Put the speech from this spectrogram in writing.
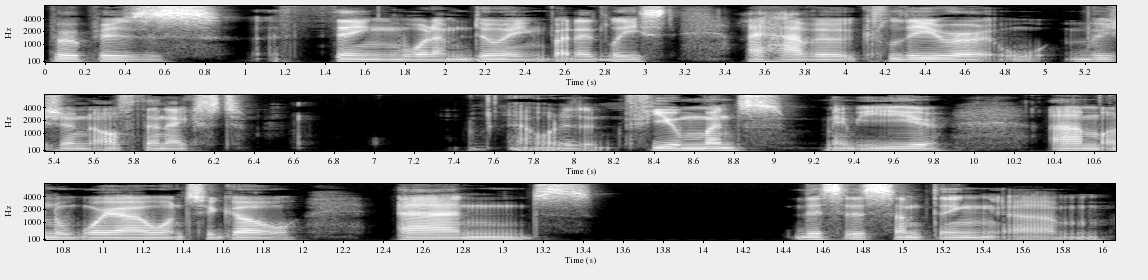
purpose thing what I'm doing, but at least I have a clearer vision of the next uh, what is it, few months, maybe a year, um, on where I want to go, and this is something um,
